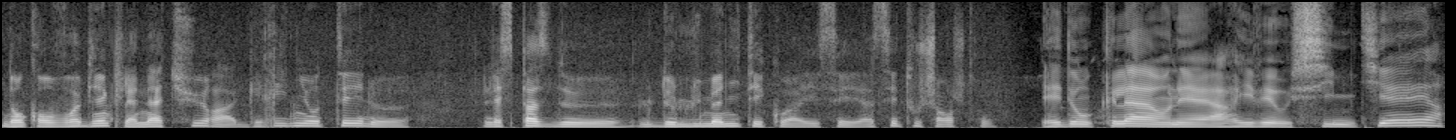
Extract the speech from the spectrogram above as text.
Donc on voit bien que la nature a grignoté le l'espace de, de l'humanité quoi. Et c'est assez touchant, je trouve. Et donc là, on est arrivé au cimetière.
